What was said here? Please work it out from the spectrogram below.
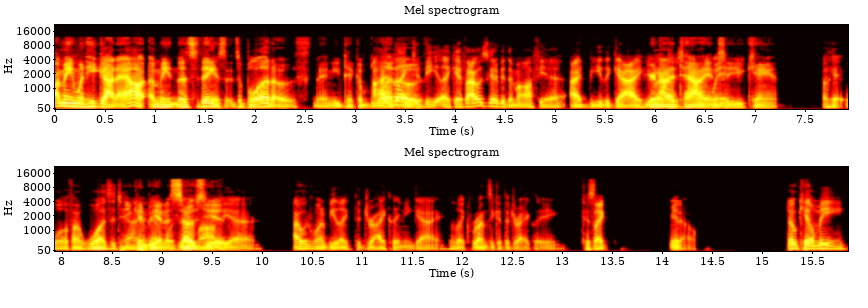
I mean, when he got out, I mean, that's the thing is it's a blood oath, man. You take a blood oath. I'd like oath. to be like if I was gonna be the mafia, I'd be the guy who You're not Italian, so you can't. Okay, well, if I was Italian, you can be an was in the associate. mafia, I would want to be like the dry cleaning guy who like runs to get the dry cleaning. Because like, you know, don't kill me.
